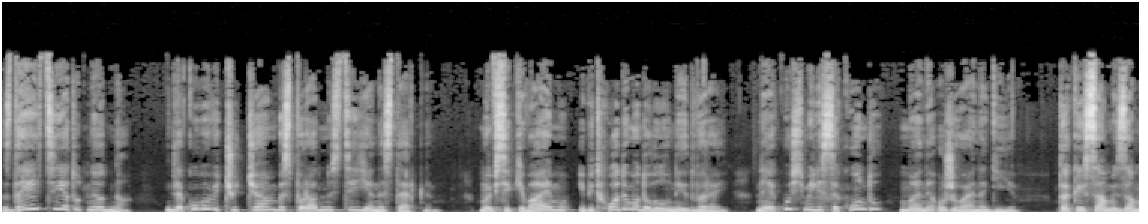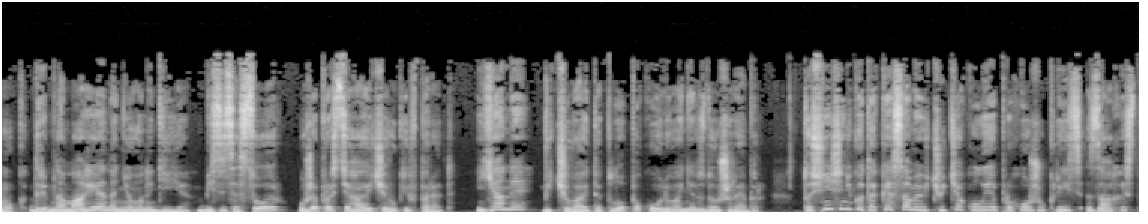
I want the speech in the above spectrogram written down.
Здається, я тут не одна. Для кого відчуття безпорадності є нестерпним. Ми всі киваємо і підходимо до головних дверей. На якусь мілісекунду в мене оживає надія. Такий самий замок, дрібна магія на нього не діє, біситься Сойер, уже простягаючи руки вперед. Я не відчуваю тепло поколювання вздовж ребер. Точнісінько таке саме відчуття, коли я проходжу крізь захист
